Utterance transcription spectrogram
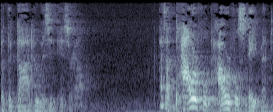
but the God who is in Israel. That's a powerful, powerful statement.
